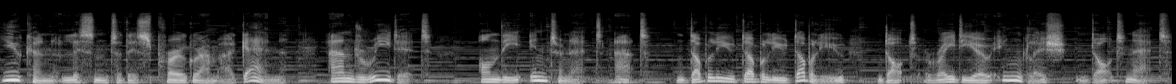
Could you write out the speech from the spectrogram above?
You can listen to this program again and read it on the internet at www.radioenglish.net.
